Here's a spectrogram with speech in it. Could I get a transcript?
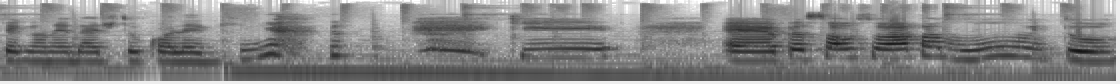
Pegando a idade do coleguinha. que é, o pessoal zoava muito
